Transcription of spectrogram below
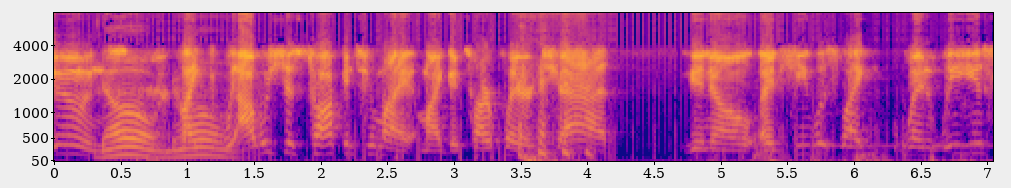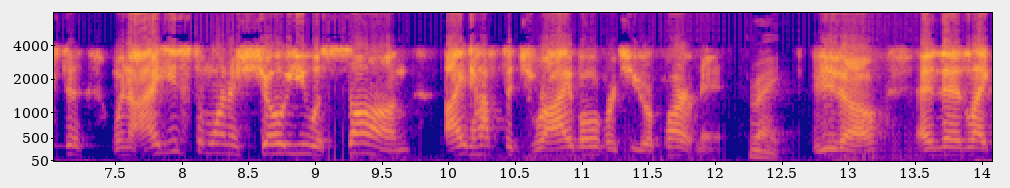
tunes. No, no. Like I was just talking to my my guitar player Chad, you know, and he was like, when we used to, when I used to want to show you a song, I'd have to drive over to your apartment, Right. You know, and then like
